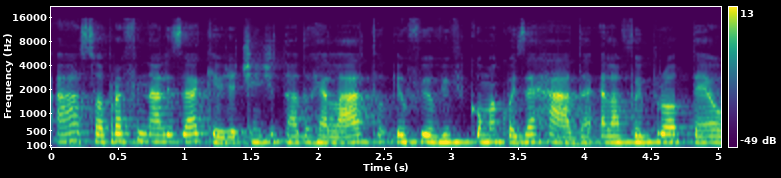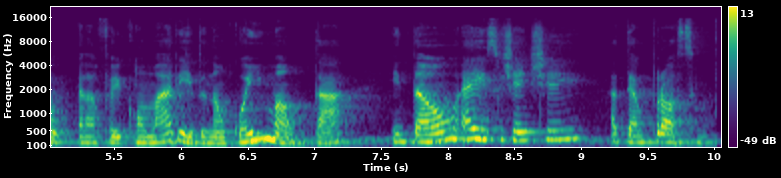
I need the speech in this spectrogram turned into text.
Ah, só para finalizar aqui, eu já tinha editado o relato, eu fui ouvir ficou uma coisa errada. Ela foi pro hotel, ela foi com o marido, não com o irmão, tá? Então é isso, gente. Até o próximo.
